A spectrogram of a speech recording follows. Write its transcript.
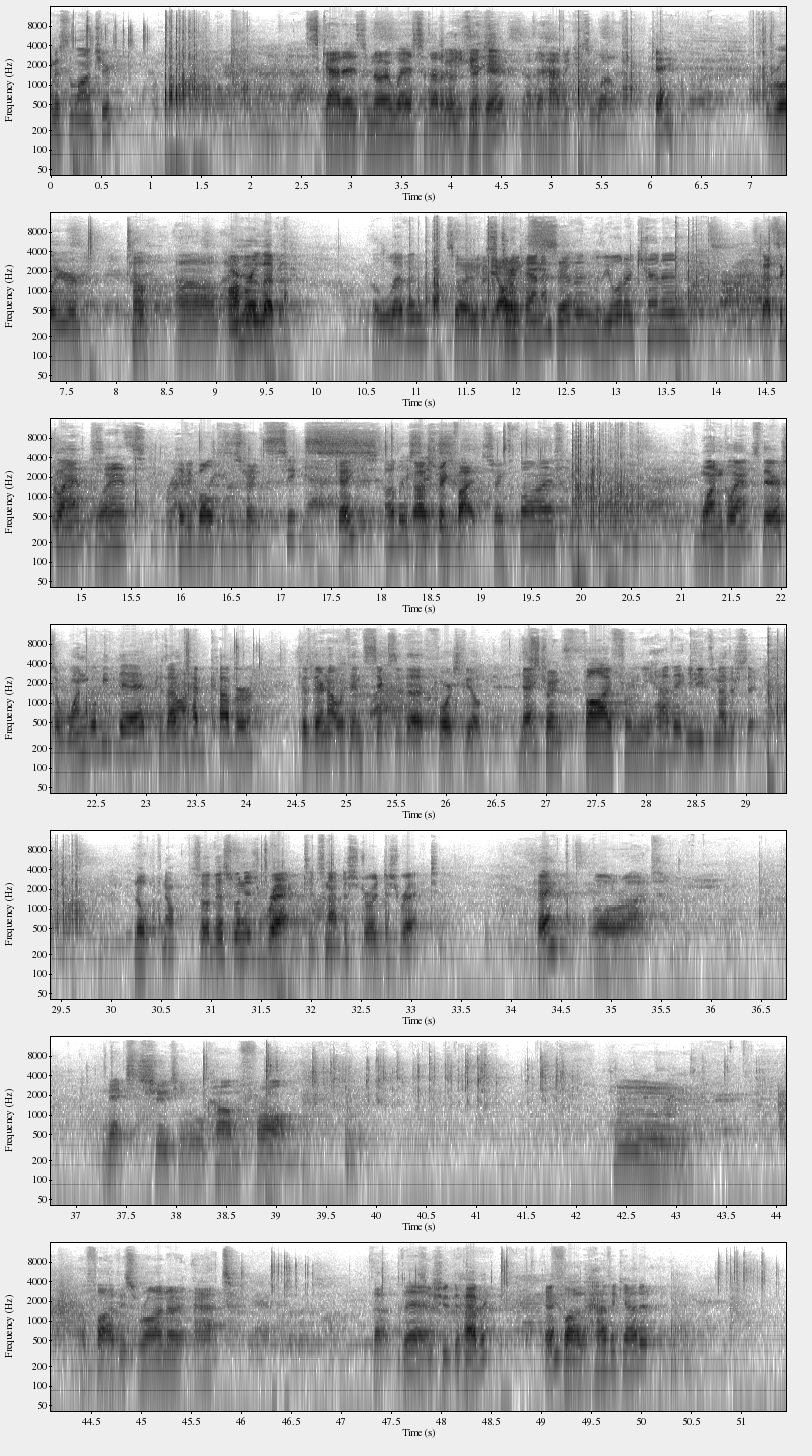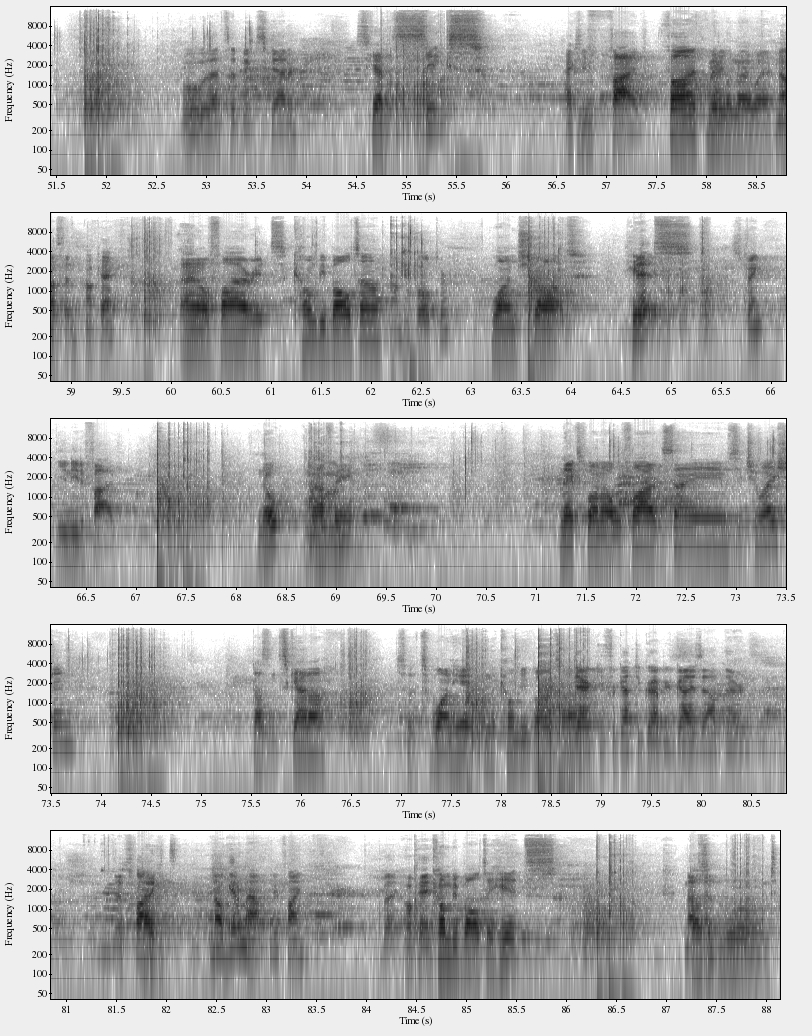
Missile launcher. Scatters nowhere, so that'll So be a it's a hit, hit? with the havoc as well. Okay. So roll your Tough. Um, armor 11. 11. So the strength autocannon? 7 with the auto cannon. That's a glance. Glance. Heavy bolt is a strength 6. Okay. Are they Uh, 6? strength five. Strength 5. One glance there, so one will be dead because I don't have cover because they're not within six of the force field. Okay. Strength 5 from the havoc. He needs another six. Nope. No. So this one is wrecked. It's not destroyed, just wrecked. Okay. All right. Next shooting will come from. Hmm. I'll fire this rhino at that there. So shoot the havoc. Okay. Fire the havoc at it. Ooh, that's a big scatter. Scatter six. Actually, five. Five, middle of nowhere. Nothing. Okay. And I'll fire its combi bolter. Combi bolter. One shot hits. Strength. You need a five. Nope, nothing. Next one I will fire the same situation. Doesn't scatter. So it's one hit in the combi bolter. Derek, you forgot to grab your guys out there. That's fine. No, get them out. You're fine. But okay. Combi bolter hits. Nothing. Doesn't wound.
